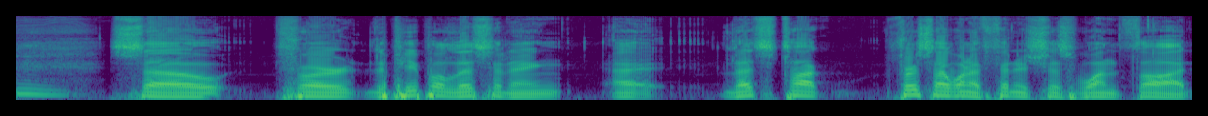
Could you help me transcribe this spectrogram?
mm, So, for the people listening, uh, let's talk. First, I want to finish just one thought.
